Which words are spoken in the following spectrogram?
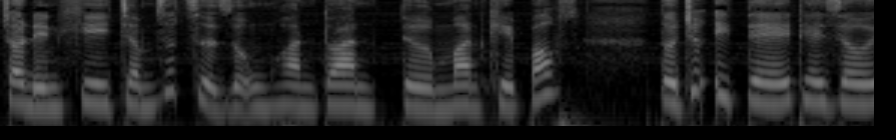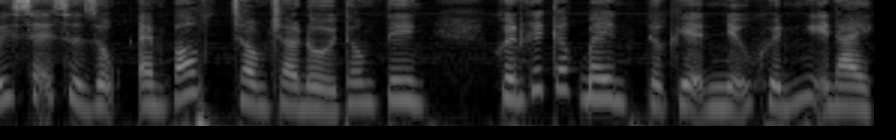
cho đến khi chấm dứt sử dụng hoàn toàn từ monkeypox. Tổ chức Y tế Thế giới sẽ sử dụng Mpox trong trao đổi thông tin, khuyến khích các bên thực hiện những khuyến nghị này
